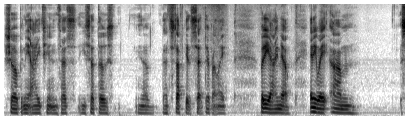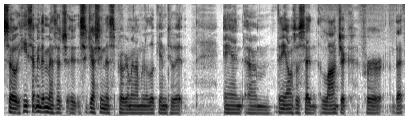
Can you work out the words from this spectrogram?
show up in the iTunes. That's you set those, you know, that stuff gets set differently. But yeah, I know. Anyway, um, so he sent me the message uh, suggesting this program, and I'm going to look into it. And um, then he also said Logic for that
